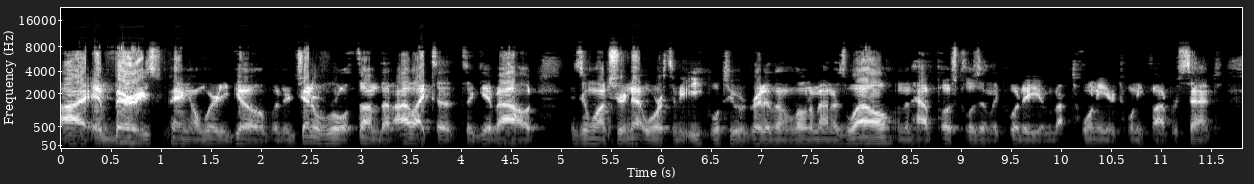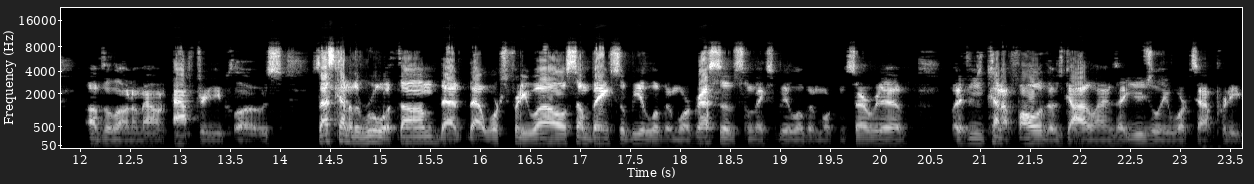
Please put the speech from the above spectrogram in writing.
uh, it varies depending on where you go, but a general rule of thumb that I like to, to give out is you want your net worth to be equal to or greater than the loan amount as well, and then have post closing liquidity of about 20 or 25% of the loan amount after you close. So that's kind of the rule of thumb that that works pretty well. Some banks will be a little bit more aggressive, some banks will be a little bit more conservative. But if you kind of follow those guidelines, that usually works out pretty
